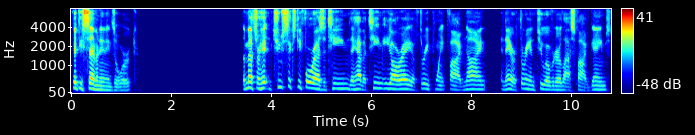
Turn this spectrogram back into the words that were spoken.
57 innings of work. The Mets are hitting 264 as a team. They have a team ERA of 3.59, and they are 3 and 2 over their last five games.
